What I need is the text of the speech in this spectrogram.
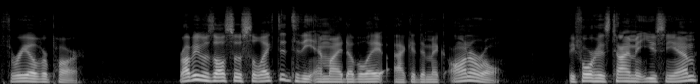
3 over par. Robbie was also selected to the MIAA Academic Honor Roll. Before his time at UCM,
